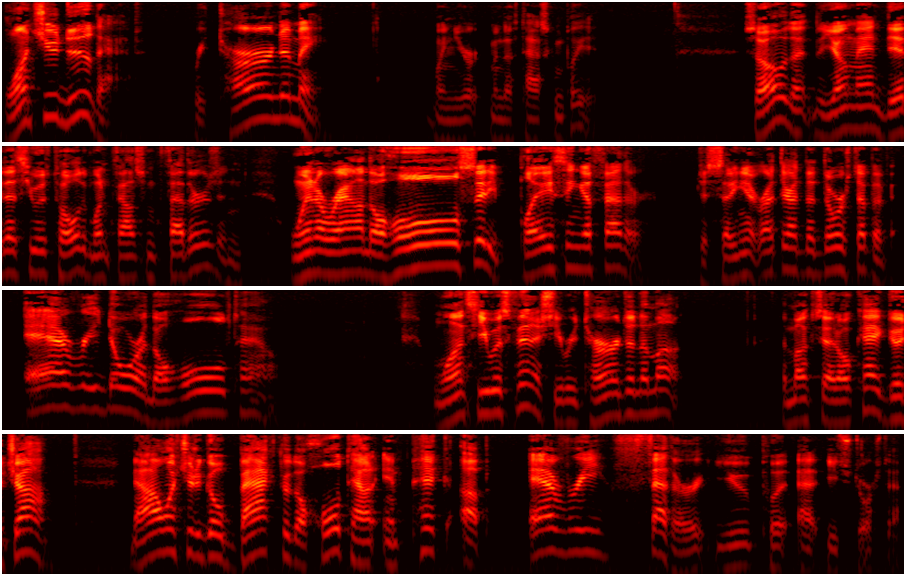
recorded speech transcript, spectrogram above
Once you do that, return to me when you're when the task completed." So the, the young man did as he was told. He went and found some feathers and went around the whole city placing a feather, just setting it right there at the doorstep of every door in the whole town. Once he was finished, he returned to the monk. The monk said, Okay, good job. Now I want you to go back through the whole town and pick up every feather you put at each doorstep.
